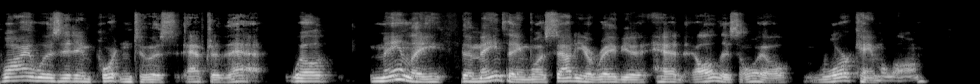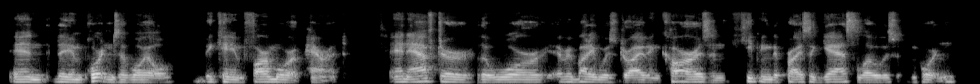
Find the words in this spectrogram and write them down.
why was it important to us after that? Well, mainly the main thing was Saudi Arabia had all this oil, war came along, and the importance of oil became far more apparent. And after the war, everybody was driving cars and keeping the price of gas low was important.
